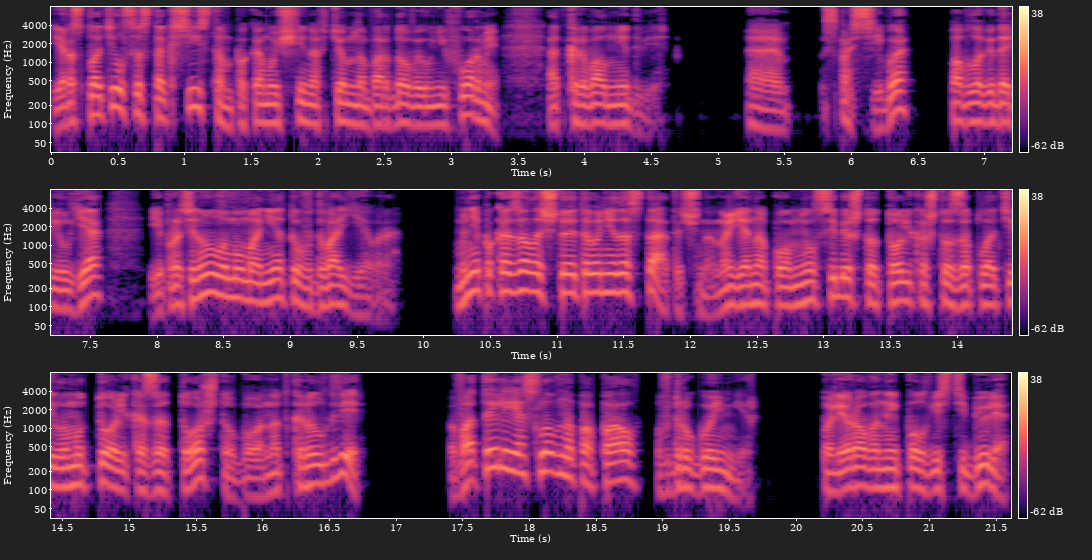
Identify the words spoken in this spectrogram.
Я расплатился с таксистом, пока мужчина в темно-бордовой униформе открывал мне дверь. «Э, спасибо», — поблагодарил я и протянул ему монету в два евро. Мне показалось, что этого недостаточно, но я напомнил себе, что только что заплатил ему только за то, чтобы он открыл дверь. В отеле я словно попал в другой мир. Полированный пол вестибюля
